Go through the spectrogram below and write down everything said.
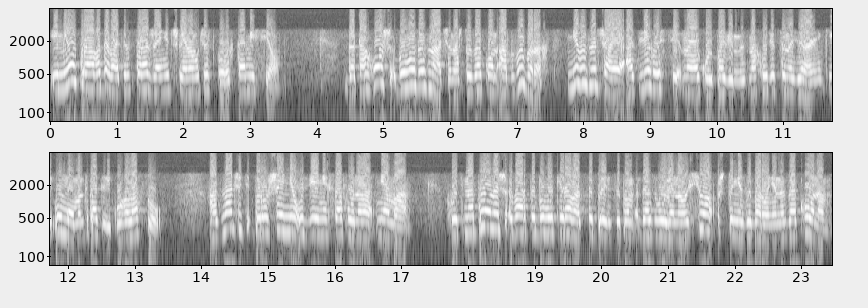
і меў права даваць распараджэнне членам участковых камісіяў. Да таго ж было зазначана, што закон аб выбарах не вызначае адлегласці, на якой павінны знаходзіцца назіральнікі ў момант падліку галасоў. А значыць, парушэння ў дзейнях Сафонова няма. Хоць напэўна ж варта было кіравацца прынцыпам дазволена ўсё, што не забаронена законам.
